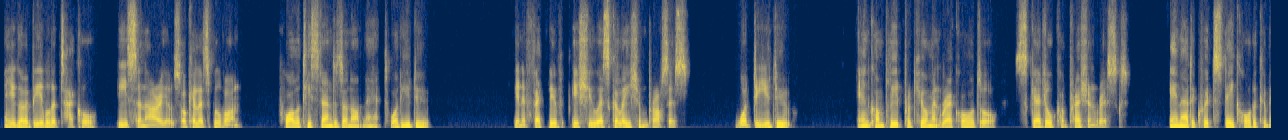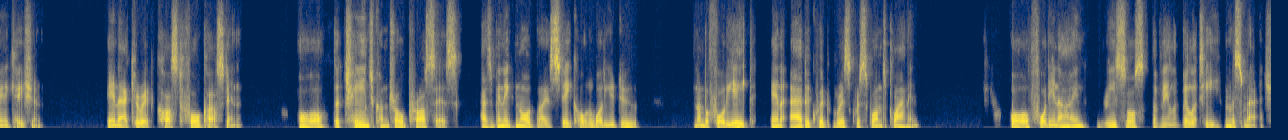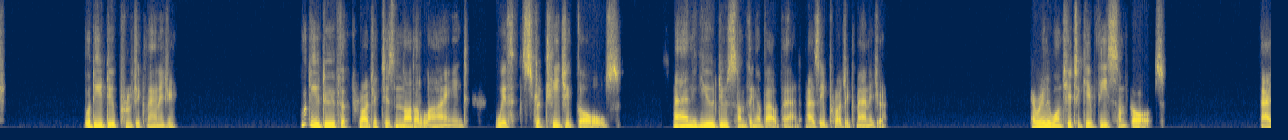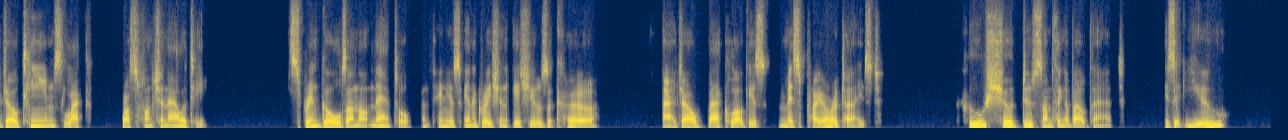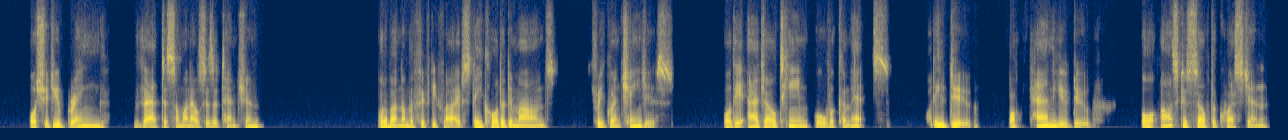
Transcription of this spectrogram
and you got to be able to tackle these scenarios. Okay, let's move on. Quality standards are not met. What do you do? Ineffective issue escalation process. What do you do? Incomplete procurement records or schedule compression risks. Inadequate stakeholder communication. Inaccurate cost forecasting. Or the change control process has been ignored by a stakeholder. What do you do? Number 48, inadequate risk response planning. Or 49, resource availability mismatch. What do you do, project manager? What do you do if the project is not aligned with strategic goals? Can you do something about that as a project manager? I really want you to give these some thoughts. Agile teams lack cross-functionality. Sprint goals are not met or continuous integration issues occur. Agile backlog is misprioritized. Who should do something about that? Is it you? Or should you bring that to someone else's attention? What about number 55? Stakeholder demands frequent changes or the agile team overcommits. What do you do? What can you do? Or ask yourself the question,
